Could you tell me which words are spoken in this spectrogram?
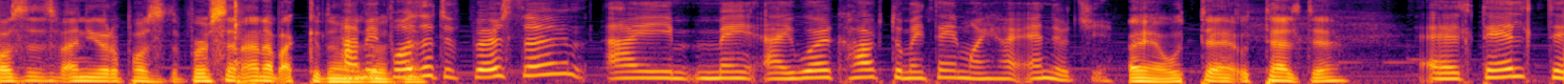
positive and you're a positive person. أنا بأكد I'm a positive person. I may I work hard to maintain my high energy. إيه والثالثة الثالثة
